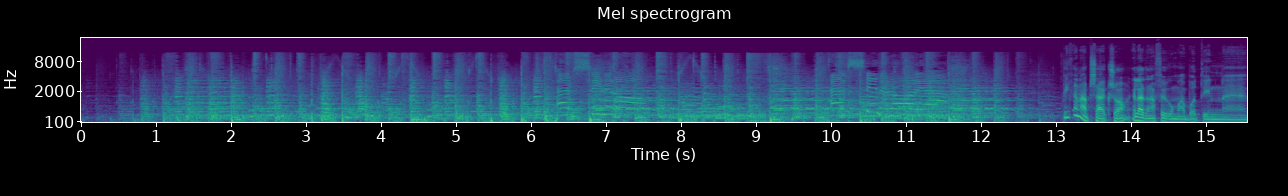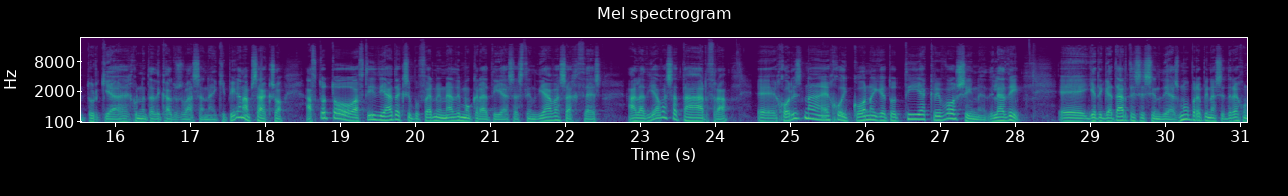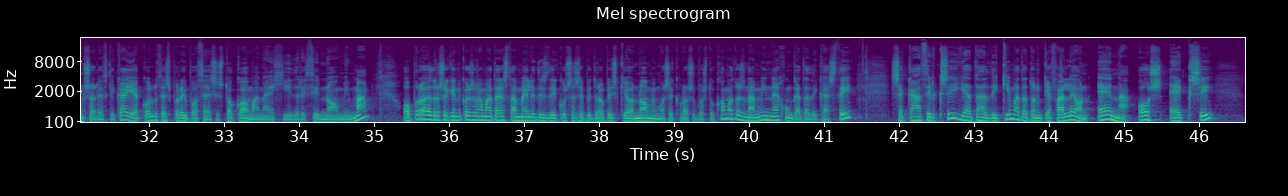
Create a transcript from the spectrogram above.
Πήγα να ψάξω, ελάτε να φύγουμε από την ε, Τουρκία, έχουν τα δικά τους βάσανα εκεί, πήγα να ψάξω αυτό το, αυτή η διάταξη που φέρνει η Νέα Δημοκρατία, σας την διάβασα χθες, αλλά διάβασα τα άρθρα ε, χωρίς να έχω εικόνα για το τι ακριβώς είναι. Δηλαδή, ε, για την κατάρτιση συνδυασμού πρέπει να συντρέχουν σωρευτικά οι ακόλουθε προποθέσει. Το κόμμα να έχει ιδρυθεί νόμιμα, ο πρόεδρο, ο γενικό γραμματέα, τα μέλη τη διοικούσα επιτροπή και ο νόμιμο εκπρόσωπο του κόμματο να μην έχουν καταδικαστεί σε κάθυρξη για τα αδικήματα των κεφαλαίων 1 ω 6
